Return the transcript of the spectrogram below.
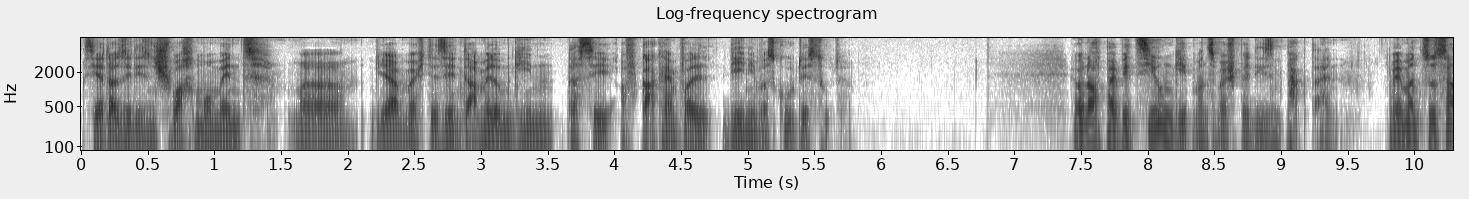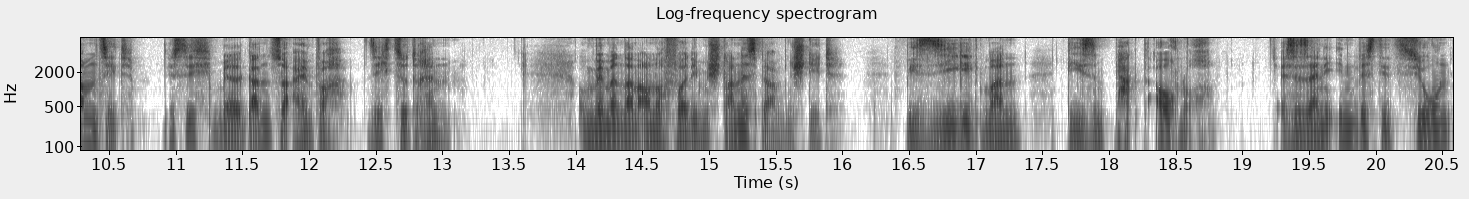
Sie hat also diesen schwachen Moment, äh, ja, möchte sie damit umgehen, dass sie auf gar keinen Fall denen was Gutes tut. Ja, und auch bei Beziehungen geht man zum Beispiel diesen Pakt ein. Wenn man zusammenzieht, ist es nicht mehr ganz so einfach, sich zu trennen. Und wenn man dann auch noch vor dem Standesbeamten steht, besiegelt man diesen Pakt auch noch. Es ist eine Investition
